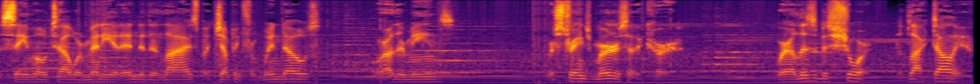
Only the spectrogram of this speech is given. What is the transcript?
the same hotel where many had ended their lives by jumping from windows or other means, where strange murders had occurred, where Elizabeth Short, the Black Dahlia,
